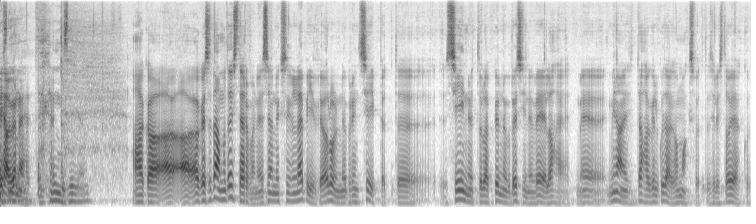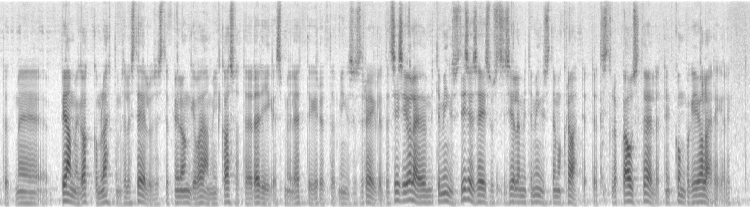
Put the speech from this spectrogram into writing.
vihakõne et umbes nii jah aga, aga seda ma tõesti arvan ja see on üks selline läbiv ja oluline printsiip, et äh, siin nüüd tuleb küll nagu tõsine veelahe, et me, mina ei taha küll kuidagi omaks võtta sellist hoiakut, et me peamegi hakkama lähtuma sellest eeldusest, et meil ongi vaja mingi kasvataja-tädi, kes meile ette kirjutab mingisugused reeglid, et siis ei ole ju mitte mingisugust iseseisvust, siis ei ole mitte mingisugust demokraatiat, et siis tuleb ka ausalt öelda, et neid kumbagi ei ole tegelikult.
